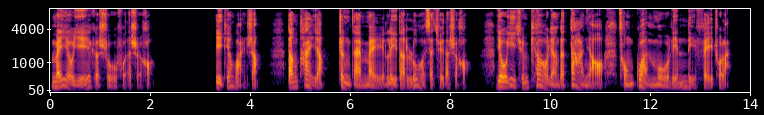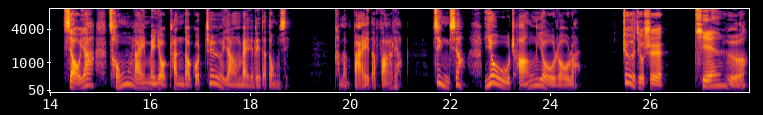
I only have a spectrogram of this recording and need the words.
没有一个舒服的时候。一天晚上，当太阳正在美丽的落下去的时候，有一群漂亮的大鸟从灌木林里飞出来。小鸭从来没有看到过这样美丽的东西，它们白得发亮，颈项又长又柔软，这就是天鹅。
